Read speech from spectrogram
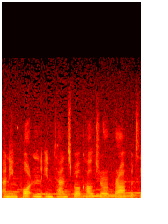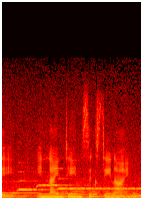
an important intangible cultural property, in 1969.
